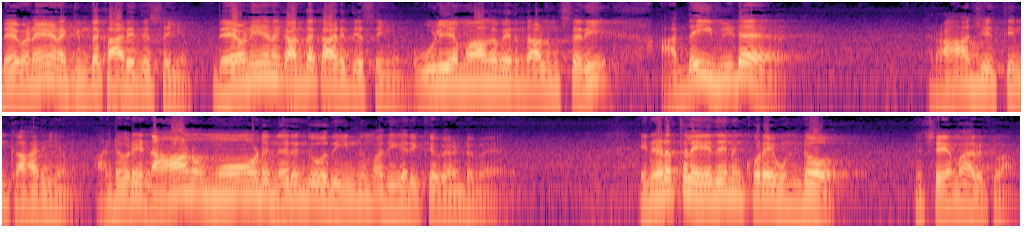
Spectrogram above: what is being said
தேவனே எனக்கு இந்த காரியத்தை செய்யும். தேவனே எனக்கு அந்த காரியத்தை செய்யும். ஊழியமாகவே இருந்தாலும் சரி அதை விட ராஜ்யத்தின் காரியம். ஆண்டவரே நான் உம்மோடு நெருங்குவது இன்னும் அதிகரிக்க வேண்டுமே. என்னிடத்தில் ஏதேனும் குறை உண்டோ? நிச்சயமாக இருக்கலாம்.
